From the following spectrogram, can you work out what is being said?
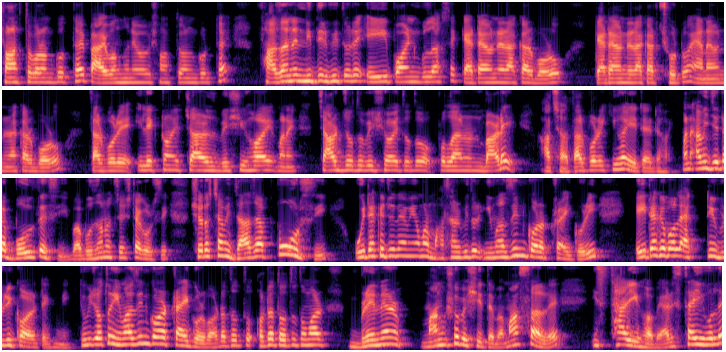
শনাক্তকরণ করতে হয়, পাই বন্ধন এভাবে শনাক্তকরণ করতে হয়। ফাজানের নীতির ভিতরে এই পয়েন্টগুলো আছে, ক্যাটায়নের আকার বড় ক্যাটায়নের আকার ছোট, অ্যানায়নের আকার বড়। তারপরে ইলেকট্রনের চার্জ বেশি হয় মানে চার্জ যত বেশি হয় তত পোলায়ন বাড়ে। আচ্ছা তারপরে কি হয়? এটা এটা হয়। মানে আমি যেটা বলতেছি বা বোঝানোর চেষ্টা করছি, সেটা হচ্ছে আমি যা যা পড়ছি, ওইটাকে যদি আমি আমার মাথার ভিতর ইমাজিন করার ট্রাই করি, এইটাকে বলে অ্যাক্টিভ রিকল টেকনিক তুমি যত ইমাজিন করার ট্রাই করবা, ওটা তত ওটা তত তোমার ব্রেনের মাংস মাংসপেশিতে বা মাসালে স্থায়ী হবে। আর স্থায়ী হলে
